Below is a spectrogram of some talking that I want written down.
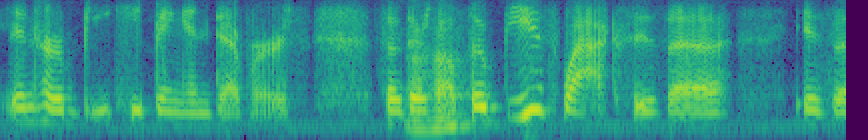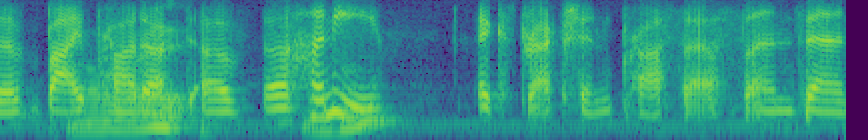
in her beekeeping endeavors. So there's uh-huh. also beeswax is a is a byproduct right. of the honey. Mm-hmm. extraction process and then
